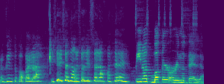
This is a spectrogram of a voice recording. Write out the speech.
May ginto pa pala. Isa-isa lang, isa-isa lang kasi. Peanut butter or Nutella?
